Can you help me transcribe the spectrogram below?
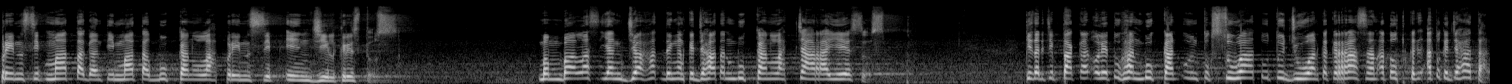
prinsip mata ganti mata bukanlah prinsip Injil Kristus. Membalas yang jahat dengan kejahatan bukanlah cara Yesus. Kita diciptakan oleh Tuhan bukan untuk suatu tujuan kekerasan atau atau kejahatan.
